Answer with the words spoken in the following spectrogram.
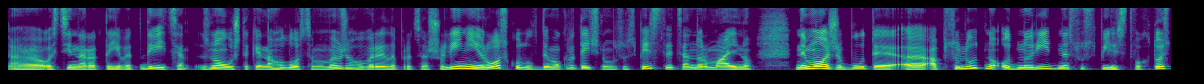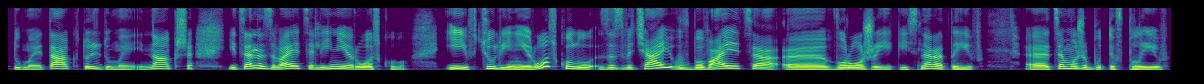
е, ось ці наративи. Дивіться, знову ж таки, наголосимо. Ми вже говорили про це, що лінії розколу в демократичному суспільстві це нормально. Не може бути е, абсолютно однорідне суспільство. Хтось думає так, хтось думає інакше. І це називається лінія розколу. І в цю лінію розколу зазвичай вбивається е, ворожий якийсь наратив. Це може бути вплив,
